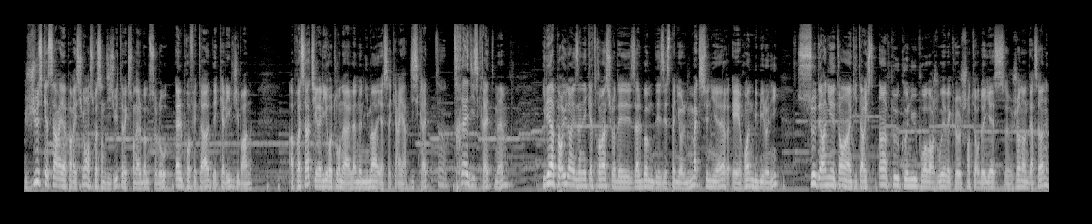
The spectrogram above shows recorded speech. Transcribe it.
Jusqu'à sa réapparition en 78 avec son album solo El Profeta des Khalil Gibran. Après ça, Tirelli retourne à l'anonymat et à sa carrière discrète, très discrète même, il est apparu dans les années 80 sur des albums des Espagnols Max Senior et Juan Bibiloni, ce dernier étant un guitariste un peu connu pour avoir joué avec le chanteur de Yes John Anderson,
